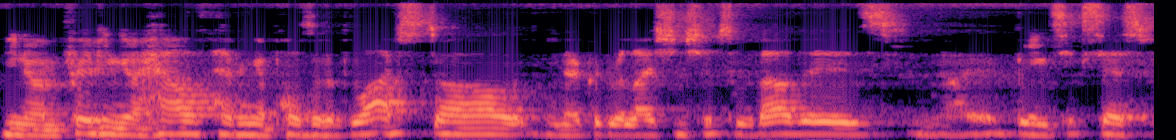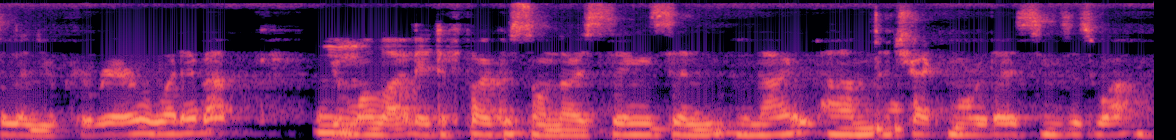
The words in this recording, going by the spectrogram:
you know, improving your health, having a positive lifestyle, you know, good relationships with others, you know, being successful in your career or whatever, mm. you're more likely to focus on those things and, you know, um, attract more of those things as well.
